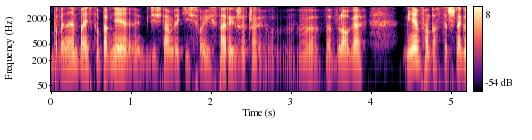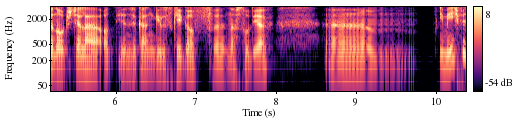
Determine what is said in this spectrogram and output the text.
Opowiadałem Państwu pewnie gdzieś tam w jakichś swoich starych rzeczach, we, we vlogach. Miałem fantastycznego nauczyciela od języka angielskiego w, na studiach. Um, I mieliśmy,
